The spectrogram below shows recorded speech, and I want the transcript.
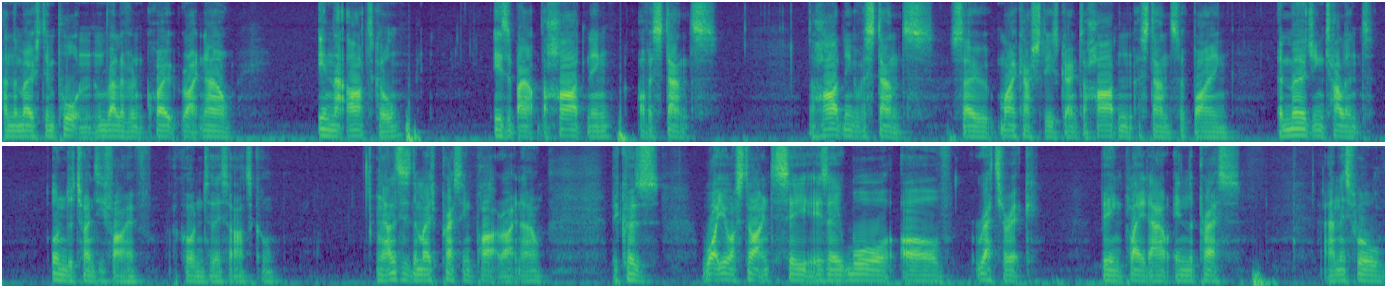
And the most important and relevant quote right now in that article is about the hardening of a stance. The hardening of a stance. So Mike Ashley is going to harden a stance of buying emerging talent under 25, according to this article. Now, this is the most pressing part right now because what you are starting to see is a war of rhetoric being played out in the press, and this will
